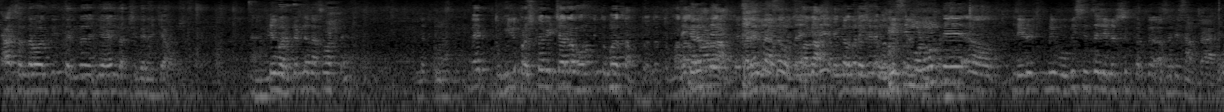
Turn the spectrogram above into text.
ह्या संदर्भातली त्यांना जे आहे लक्ष देण्याची आवश्यकता आहे. ते भरकटलेत असं वाटतं. नाही तुम्ही प्रश्न विचारला म्हणून मी तुम्हाला सांगतोय. तुम्हाला ओबीसी म्हणून ते लिडरशिप मी ओबीसीचं लिडरशिप करतोय असं ते सांगता आहे.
